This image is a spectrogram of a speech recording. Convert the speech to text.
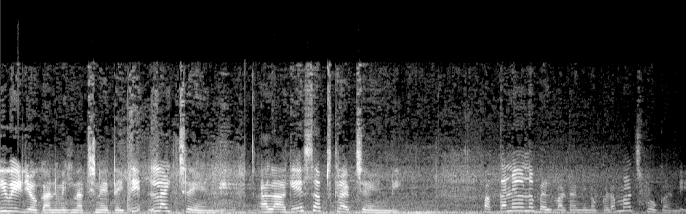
ఈ వీడియో కానీ మీకు నచ్చినట్టయితే లైక్ చేయండి. అలాగే సబ్స్క్రైబ్ చేయండి. పక్కనే ఉన్న బెల్ బటన్ని నొక్కడం మర్చిపోకండి.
